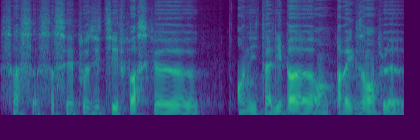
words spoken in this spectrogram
ça, ça, ça, c'est positif parce que en Italie, par, exemple, euh,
